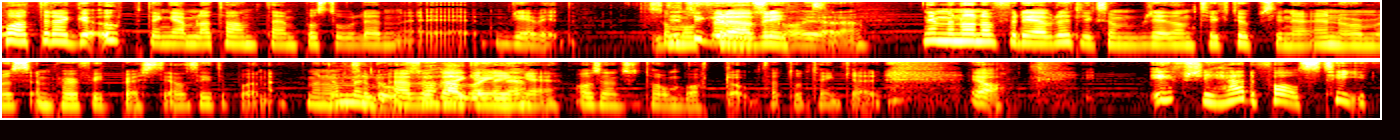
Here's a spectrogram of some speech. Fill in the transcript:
på att ragga upp den gamla tanten på stolen eh, bredvid. Som det hon tycker för jag hon ska övrigt, göra. Nej men hon har för övrigt liksom redan tryckt upp sina enormous and perfect breast i ansiktet på henne. Men Ja, hon men liksom överväger länge och sen så tar hon bort dem för att hon tänker ja, if she had false teeth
